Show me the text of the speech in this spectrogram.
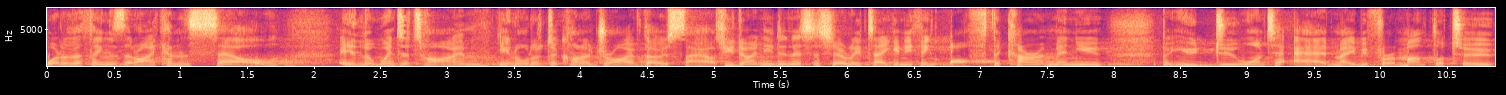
what are the things that I can sell in the winter time in order to kind of drive those sales. You don't need to necessarily take anything off the current menu, but you do want to add maybe for a month or two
